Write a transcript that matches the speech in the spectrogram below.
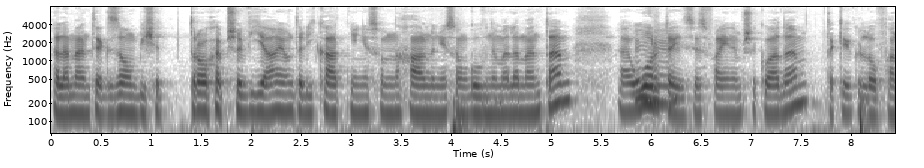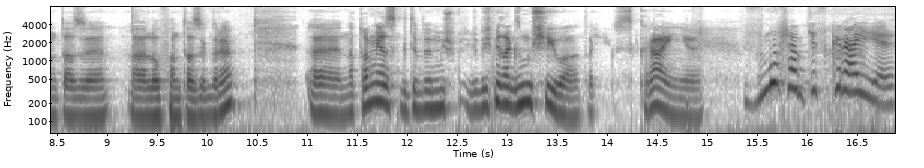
elementy jak zombie się trochę przewijają delikatnie, nie są nachalne, nie są głównym elementem. E, War. Tales jest fajnym przykładem takiego low fantazy, e, low fantazy gry. Natomiast gdybym już, gdybyś mnie tak zmusiła, tak skrajnie, Zmuszam cię skrajnie.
